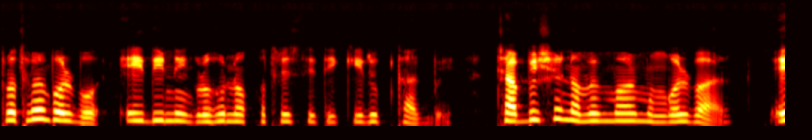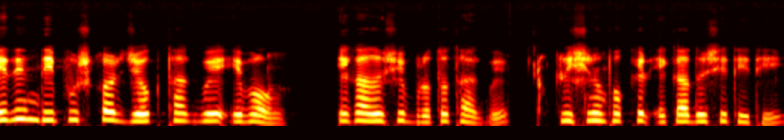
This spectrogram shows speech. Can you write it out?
প্রথমে বলব, এই দিনে গ্রহ নক্ষত্রের স্থিতি কিরূপ থাকবে? ছাব্বিশে নভেম্বর, মঙ্গলবার। এই দিন দীপুষ্কর যোগ থাকবে এবং একাদশী ব্রত থাকবে। কৃষ্ণপক্ষের একাদশী তিথি,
